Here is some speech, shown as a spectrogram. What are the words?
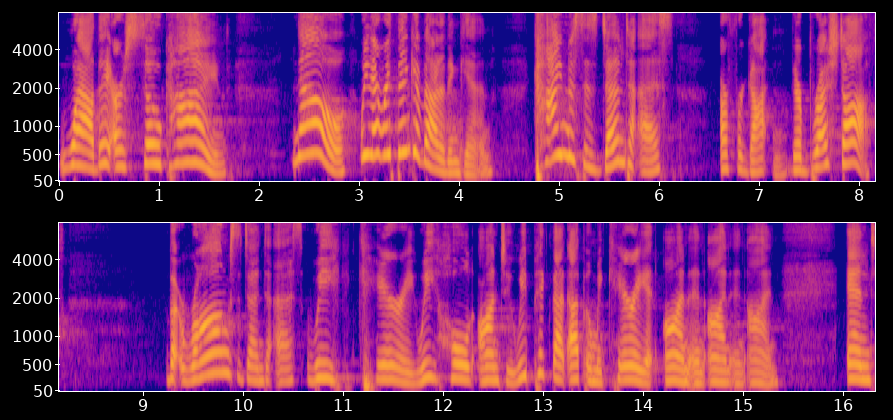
Wow, they are so kind. No, we never think about it again. Kindnesses done to us are forgotten, they're brushed off. But wrongs done to us, we carry, we hold on to. We pick that up and we carry it on and on and on. And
